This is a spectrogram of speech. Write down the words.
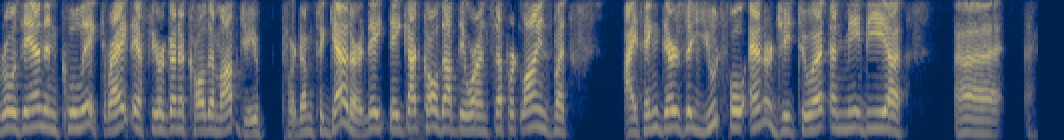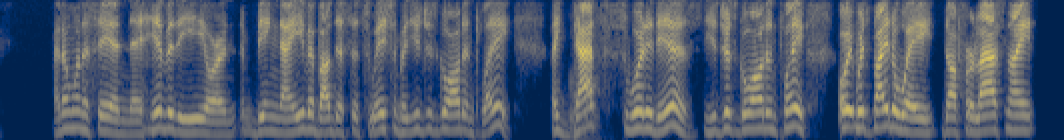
Rosén and Kulich, right? If you're going to call them up, do you put them together? They, they got called up. They were on separate lines, but I think there's a youthful energy to it and maybe a, uh, I don't want to say a naivety or being naive about the situation, but you just go out and play. Like mm-hmm. that's what it is. You just go out and play. Oh, which by the way, Duffer, last night,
